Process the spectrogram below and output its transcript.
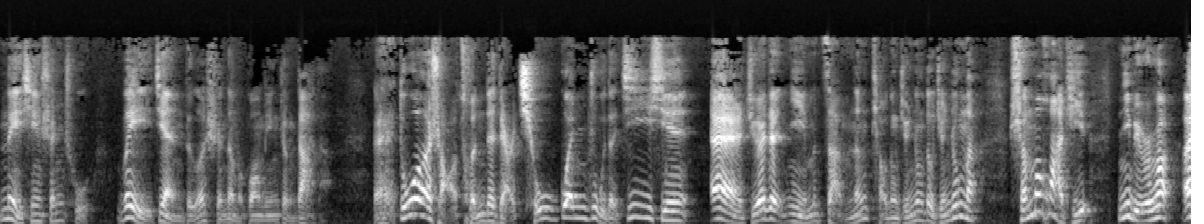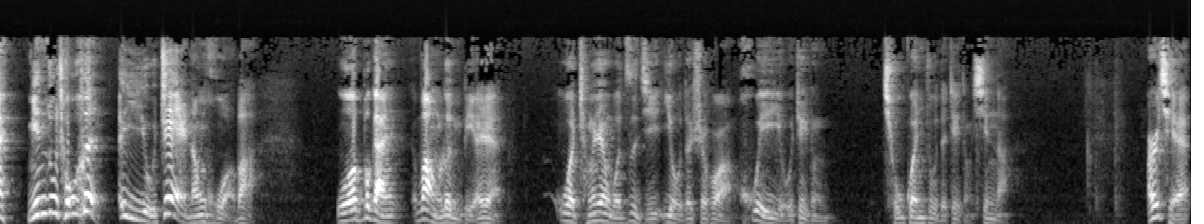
内心深处未见得是那么光明正大的。哎，多少存着点求关注的机心，哎，觉着你们怎么能挑动群众斗群众呢？什么话题？你比如说，哎，民族仇恨，哎呦，这能火吧？我不敢妄论别人，我承认我自己有的时候啊会有这种求关注的这种心呐。而且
